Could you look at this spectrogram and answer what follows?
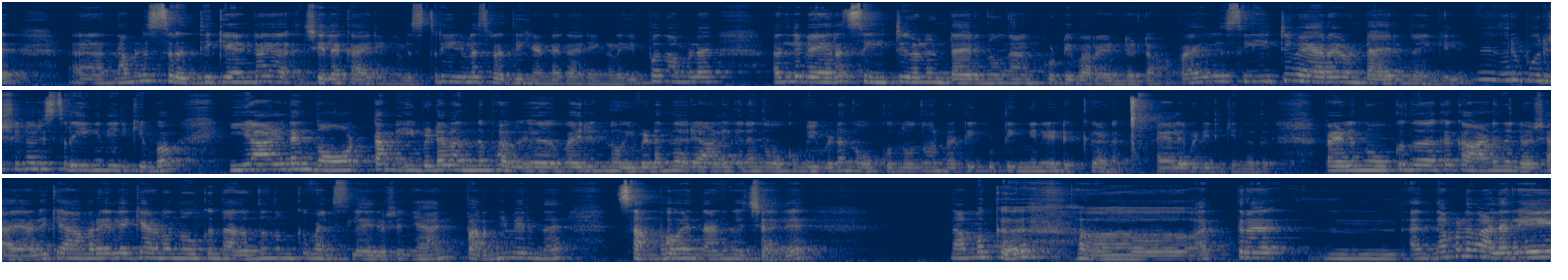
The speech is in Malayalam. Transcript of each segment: നമ്മൾ ശ്രദ്ധിക്കേണ്ട ചില കാര്യങ്ങൾ സ്ത്രീകൾ ശ്രദ്ധിക്കേണ്ട കാര്യങ്ങൾ ഇപ്പോൾ നമ്മൾ അതിൽ വേറെ സീറ്റുകൾ ഉണ്ടായിരുന്നു എന്ന് ആ കുട്ടി പറയുന്നുണ്ട് കേട്ടോ അപ്പോൾ സീറ്റ് വേറെ ഉണ്ടായിരുന്നുവെങ്കിൽ ഒരു പുരുഷനും ഒരു സ്ത്രീ ഇങ്ങനെ ഇരിക്കുമ്പോൾ ഇയാളുടെ നോട്ടം ഇവിടെ വന്ന് വരുന്നു ഇവിടെ നിന്ന് ഒരാൾ ഇങ്ങനെ നോക്കുമ്പോൾ ഇവിടെ നോക്കുന്നു എന്ന് പറഞ്ഞിട്ട് ഈ കുട്ടി ഇങ്ങനെ എടുക്കുകയാണ് അയാൾ ഇവിടെ ഇരിക്കുന്നത്. അപ്പോൾ അയാൾ നോക്കുന്നതൊക്കെ കാണുന്നുണ്ട്. പക്ഷേ അയാൾ ക്യാമറയിലേക്കാണോ നോക്കുന്നത്? അതൊന്നും നമുക്ക് മനസ്സിലായില്ല. പക്ഷെ ഞാൻ പറഞ്ഞു വരുന്ന സംഭവം എന്താണെന്ന് വെച്ചാൽ നമുക്ക് അത്ര നമ്മൾ വളരെ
